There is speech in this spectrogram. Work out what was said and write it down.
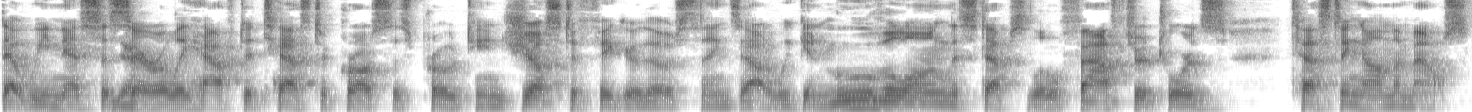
that we necessarily have to test across this protein just to figure those things out. We can move along the steps a little faster towards testing on the mouse.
